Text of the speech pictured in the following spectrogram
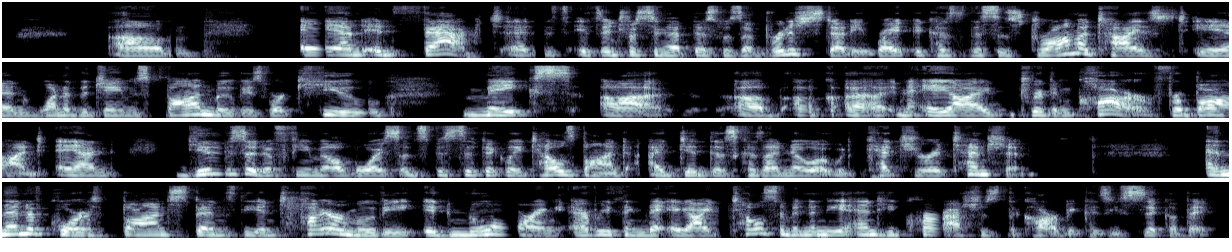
Um, and in fact, uh, it's, it's interesting that this was a British study, right? Because this is dramatized in one of the James Bond movies where Q makes uh, a, a, an AI driven car for Bond and gives it a female voice and specifically tells Bond, I did this because I know it would catch your attention. And then, of course, Bond spends the entire movie ignoring everything the AI tells him. And in the end, he crashes the car because he's sick of it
